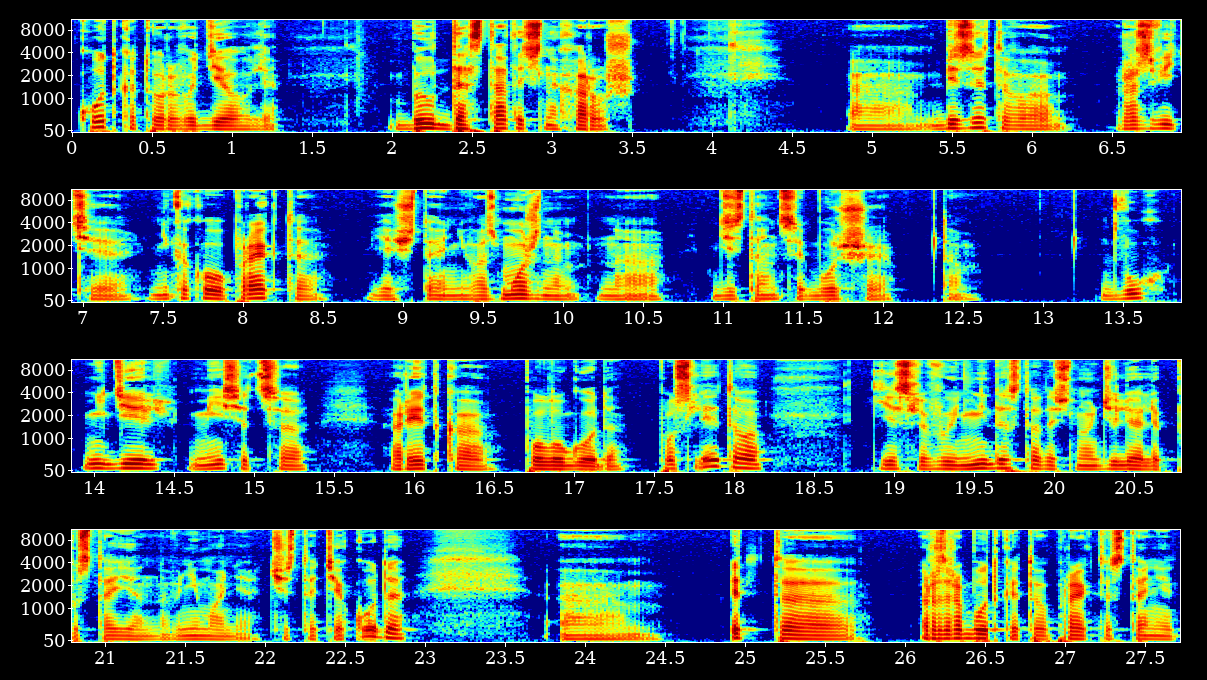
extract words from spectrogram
код, который вы делали, был достаточно хорош. А, без этого развитие никакого проекта я считаю невозможным на дистанции больше там, двух недель, месяца, редко полугода. После этого, если вы недостаточно уделяли постоянно внимание чистоте кода, эм, это разработка этого проекта станет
